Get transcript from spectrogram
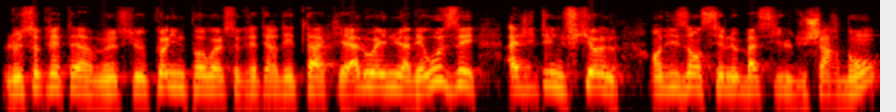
le secrétaire, Monsieur Colin Powell, secrétaire d'État, qui à l'ONU avait osé agiter une fiole en disant c'est le bacille du charbon.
